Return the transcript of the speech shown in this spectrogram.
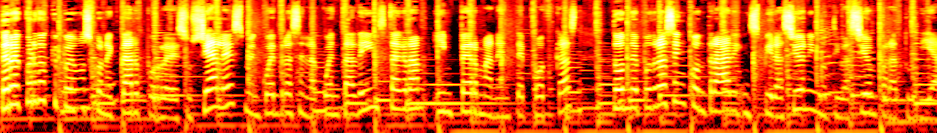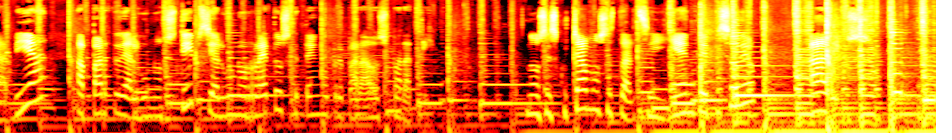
Te recuerdo que podemos conectar por redes sociales. Me encuentras en la cuenta de Instagram Impermanente Podcast, donde podrás encontrar inspiración y motivación para tu día a día, aparte de algunos tips y algunos retos que tengo preparados para ti. Nos escuchamos hasta el siguiente episodio. Adiós.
